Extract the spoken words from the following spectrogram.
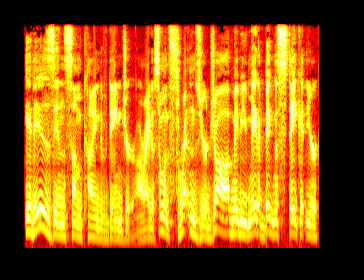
it is in some kind of danger. All right. If someone threatens your job, maybe you made a big mistake at your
